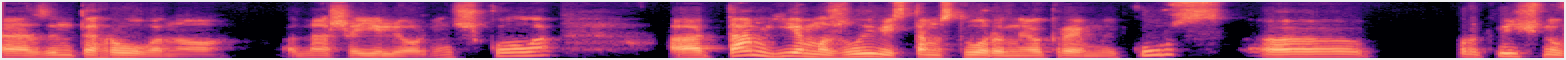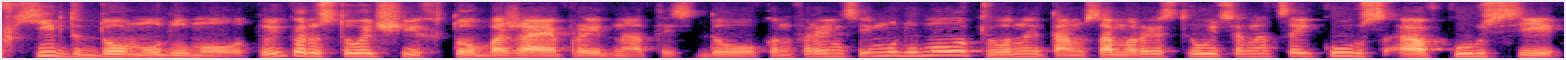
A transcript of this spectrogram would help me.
е, зінтегровано наша e-learning школа. Там є можливість, там створений окремий курс, е, практично вхід до Moodle Mode. І користувачі, хто бажає приєднатись до конференції Moodle Mode, вони там самореєструються на цей курс, а в курсі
